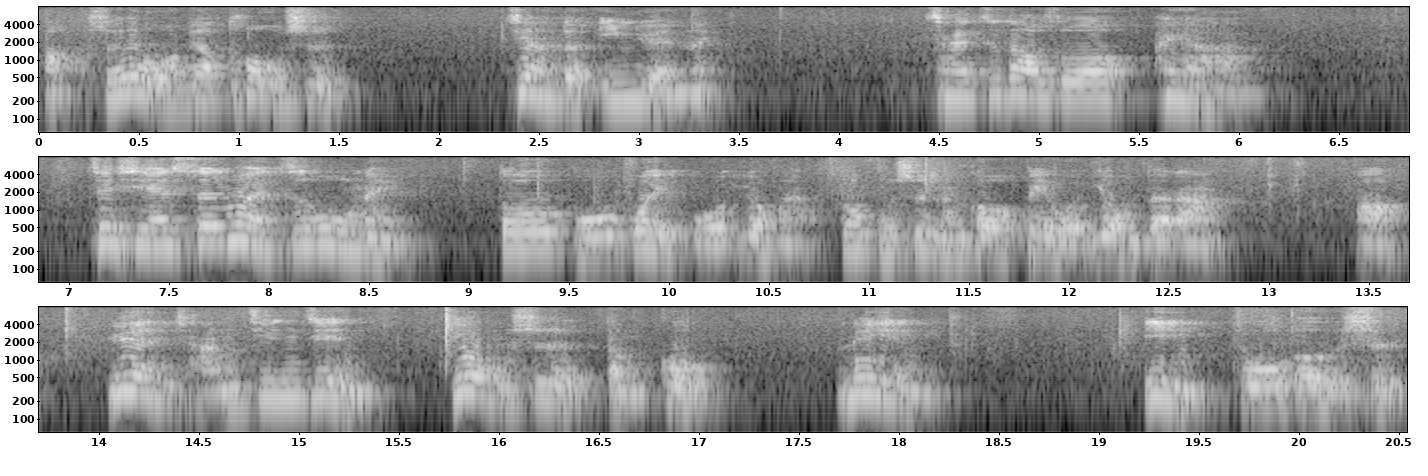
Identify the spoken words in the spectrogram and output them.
啊，所以我们要透视这样的因缘呢，才知道说，哎呀。这些身外之物呢，都不为我用啊，都不是能够被我用的啦，啊，愿常精进，用事等故，令益诸恶事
